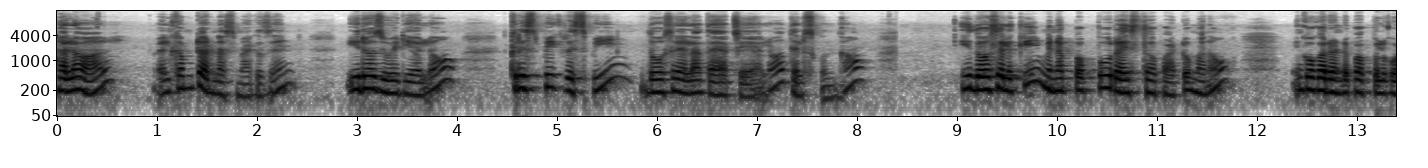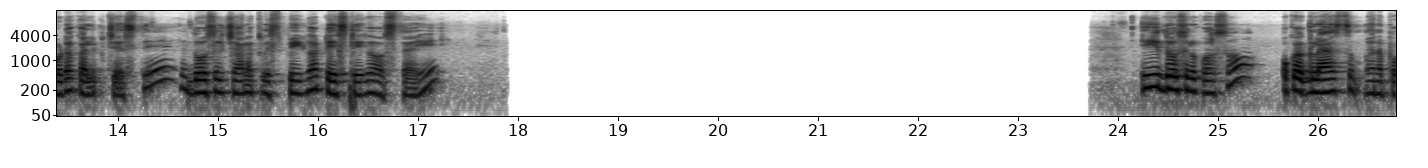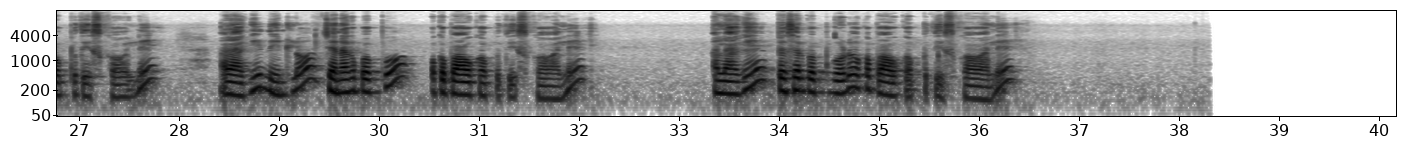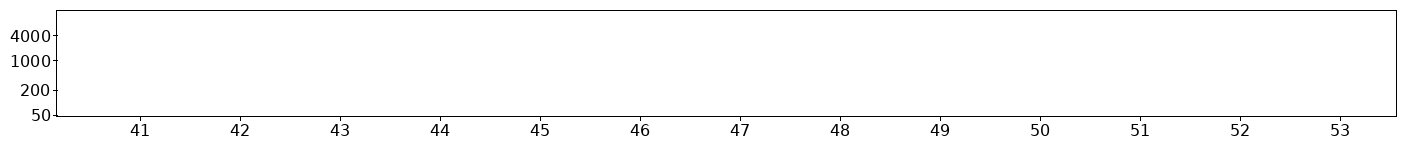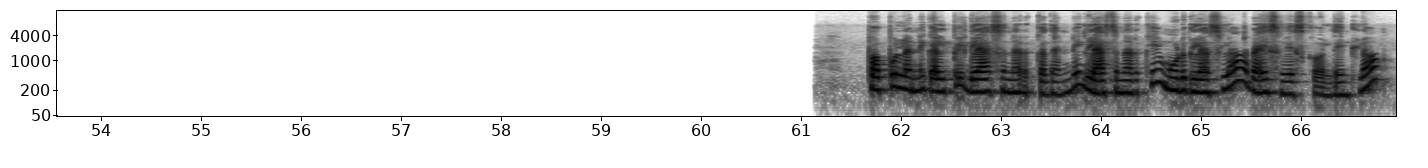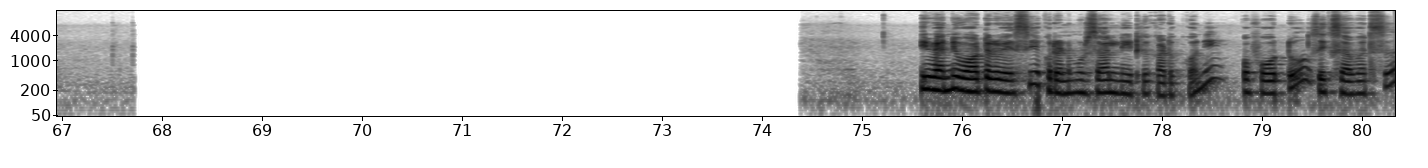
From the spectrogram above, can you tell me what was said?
Hello all welcome to అర్నస్ magazine. ఈరోజు వీడియోలో క్రిస్పీ క్రిస్పీ దోశలు ఎలా తయారు చేయాలో తెలుసుకుందాం. ఈ దోశలకి మినప్పప్పు రైస్తో పాటు మనం ఇంకొక రెండు పప్పులు కూడా కలిపి చేస్తే దోశలు చాలా క్రిస్పీగా టేస్టీగా వస్తాయి. ఈ దోశల కోసం ఒక గ్లాస్ మినపప్పు తీసుకోవాలి. అలాగే దీంట్లో శనగపప్పు ఒక పావు కప్పు తీసుకోవాలి. అలాగే పెసరపప్పు కూడా ఒక పావు కప్పు తీసుకోవాలి. పప్పులన్నీ కలిపి గ్లాసున్నర కదండి. గ్లాసున్నరకి మూడు గ్లాసుల రైస్ వేసుకోవాలి దీంట్లో. ఇవన్నీ వాటర్ వేసి ఒక రెండు మూడు సార్లు నీట్గా కడుక్కొని ఒక ఫోర్ టు సిక్స్ అవర్స్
